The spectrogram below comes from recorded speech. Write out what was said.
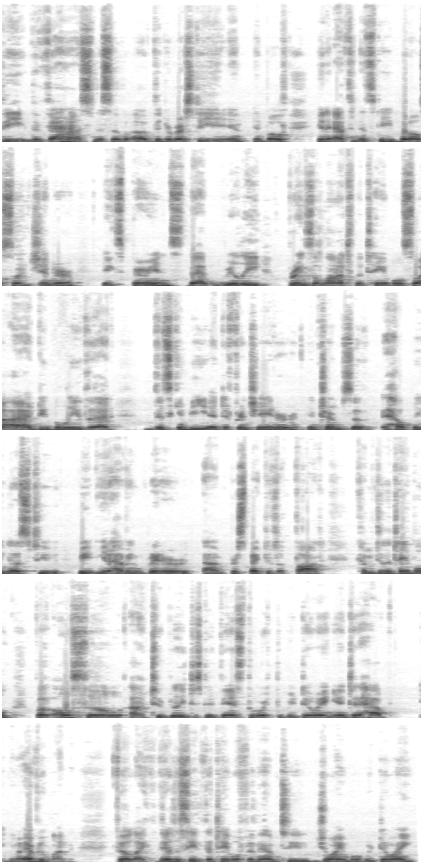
the the vastness of, of the diversity in, in both in ethnicity, but also in gender experience that really brings a lot to the table. So I, I do believe that this can be a differentiator in terms of helping us to be, you know, having greater um, perspectives of thought coming to the table, but also uh, to really just advance the work that we're doing and to have you know everyone feel like there's a seat at the table for them to join what we're doing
